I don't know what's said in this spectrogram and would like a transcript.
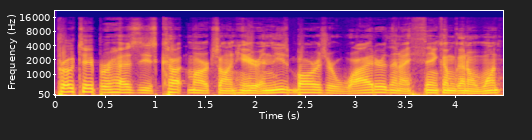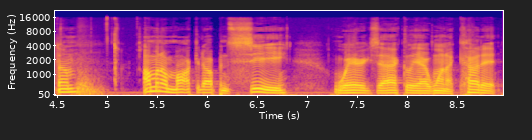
Pro Taper has these cut marks on here and these bars are wider than I think I'm going to want them. I'm going to mock it up and see where exactly I want to cut it.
